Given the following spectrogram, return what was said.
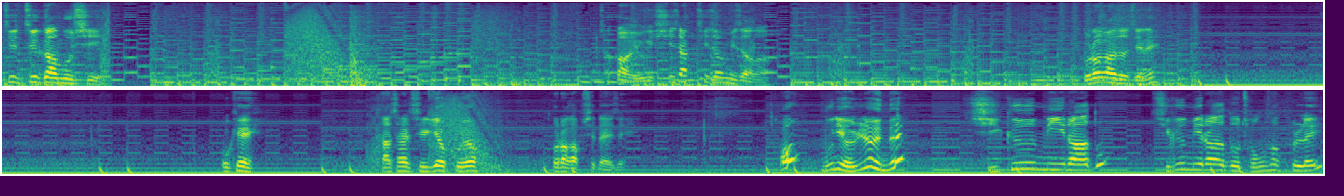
찌찌가 무시 잠깐만 여기 시작 지점이잖아 돌아가죠 쟤네? 오케이 다 잘 즐겼고요 돌아갑시다 이제 어? 문이 열려있네? 지금이라도? 지금이라도 정석 플레이?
